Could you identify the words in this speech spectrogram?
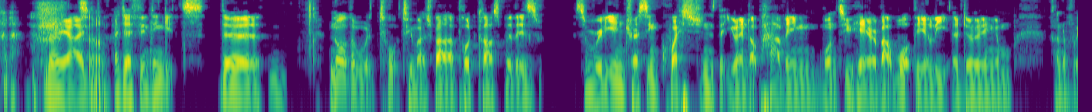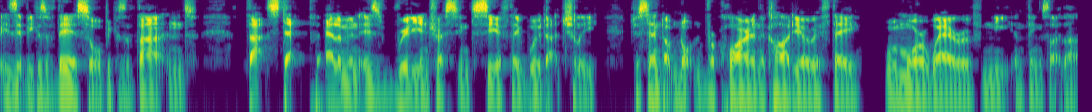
no, yeah, so. I, I definitely think it's the not that we'll talk too much about that podcast, but there's some really interesting questions that you end up having once you hear about what the elite are doing and kind of is it because of this or because of that and that step element is really interesting to see if they would actually just end up not requiring the cardio if they were more aware of NEAT and things like that.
